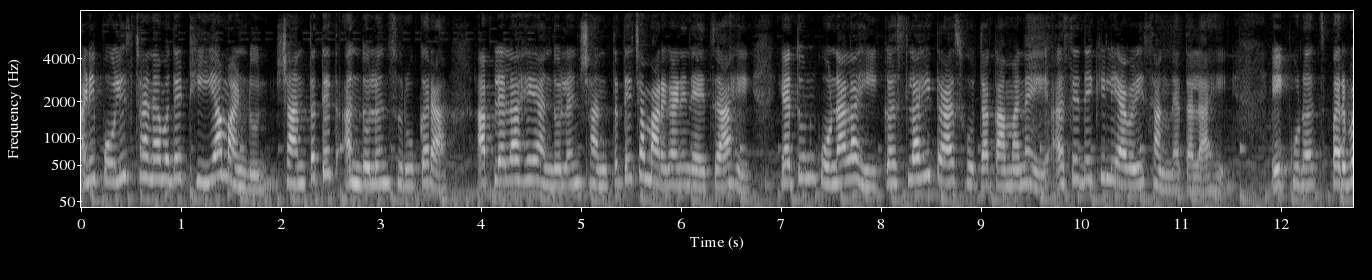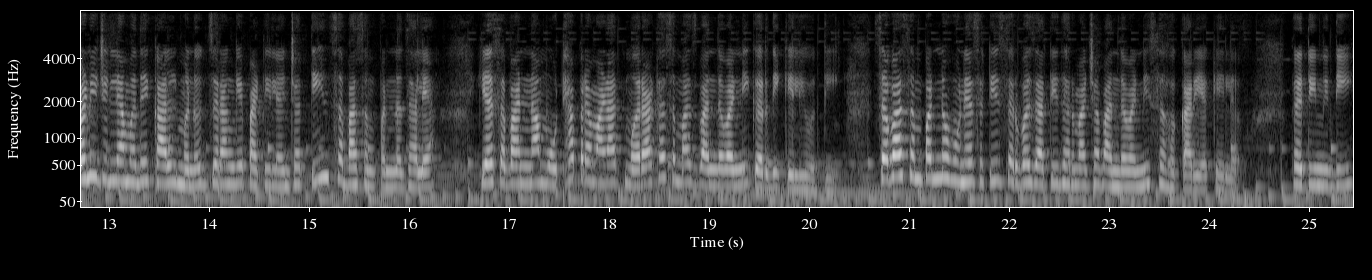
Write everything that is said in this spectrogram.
आणि पोलीस ठाण्यामध्ये ठिय्या मांडून शांततेत आंदोलन सुरू करा. आपल्याला हे आंदोलन शांततेच्या मार्गाने न्यायचं आहे. यातून कोणालाही कसलाही त्रास होता कामा नये असे देखील यावेळी सांगण्यात आलं आहे. एकूणच परभणी जिल्ह्यामध्ये काल मनोज जरांगे पाटील यांच्या तीन सभा संपन्न झाल्या. या सभांना मोठ्या प्रमाणात मराठा समाज बांधवांनी गर्दी केली होती. सभा संपन्न होण्यासाठी सर्व जाती धर्माच्या बांधवांनी सहकार्य केलं. प्रतिनिधी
